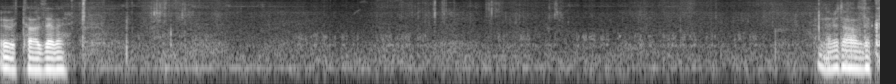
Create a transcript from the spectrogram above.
Evet tazeler. Bunları da aldık.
